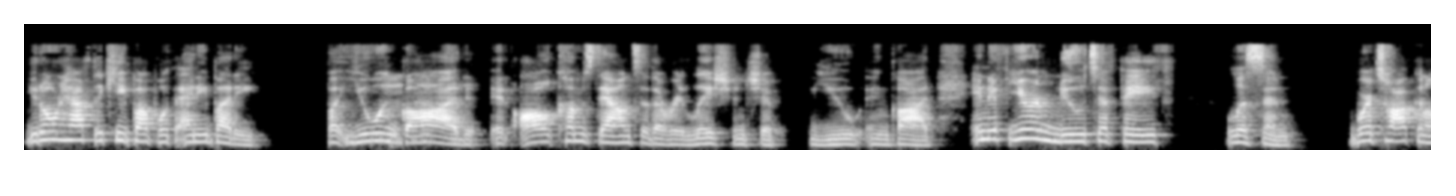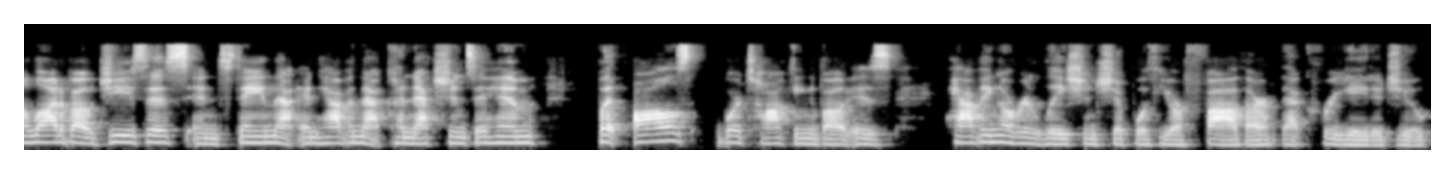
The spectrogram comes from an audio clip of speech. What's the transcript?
You don't have to keep up with anybody but you and Mhm. god it all comes down to the relationship you and god. And if you're new to faith listen we're talking a lot about jesus and staying that and having that connection to him but all we're talking about is having a relationship with your father that created you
